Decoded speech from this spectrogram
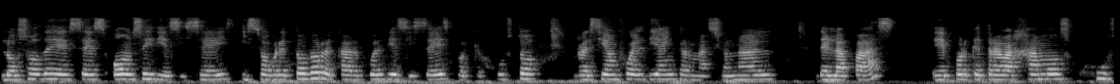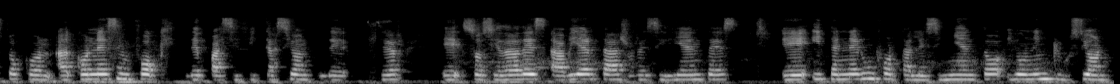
los ODS 11 y 16 y sobre todo recargo el 16 porque justo recién fue el Día Internacional de la Paz, eh, porque trabajamos justo con, con ese enfoque de pacificación, de ser eh, sociedades abiertas, resilientes, eh, y tener un fortalecimiento y una inclusión,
